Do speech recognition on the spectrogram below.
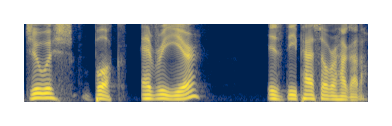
Jewish book every year is the Passover Haggadah.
